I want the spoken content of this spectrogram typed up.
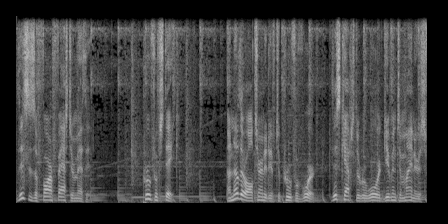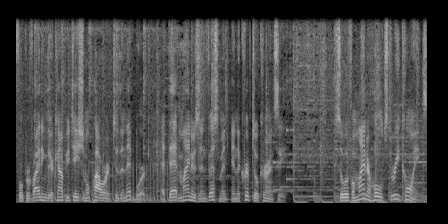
This is a far faster method. Proof of stake. Another alternative to proof of work, this caps the reward given to miners for providing their computational power to the network at that miner's investment in the cryptocurrency. So if a miner holds three coins,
